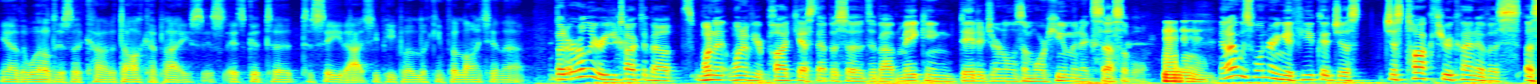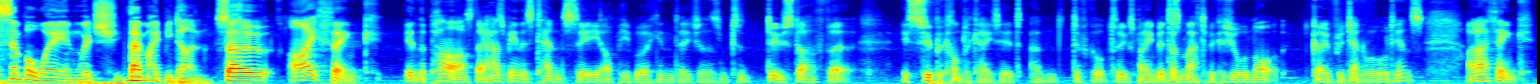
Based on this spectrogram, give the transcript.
you know, the world is a kind of a darker place. It's it's good to to see that actually people are looking for light in that. But earlier you talked about one one of your podcast episodes about making data journalism more human accessible, mm-hmm. and I was wondering if you could just just talk through kind of a, a simple way in which that might be done. So I think in the past there has been this tendency of people working in data journalism to do stuff that is super complicated and difficult to explain, but it doesn't matter because you're not going for a general audience. And I think,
